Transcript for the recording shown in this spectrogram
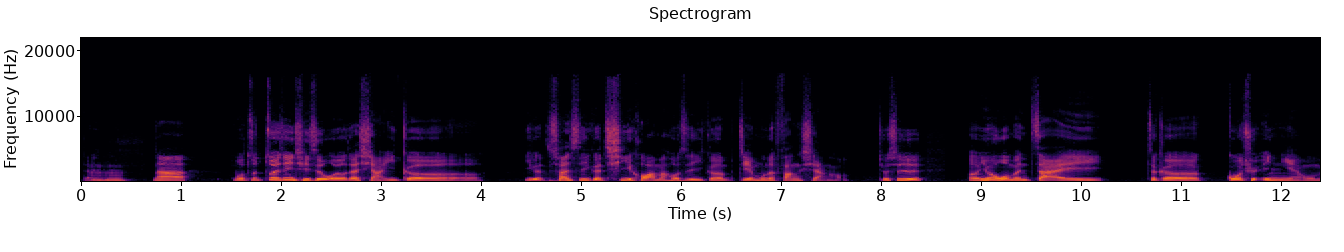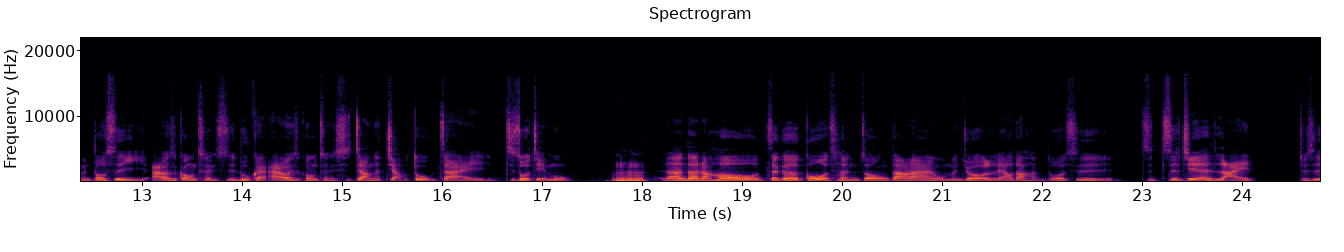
对，那我最最近其实我有在想一个一个算是一个企划嘛，或是一个节目的方向哦。就是，呃，因为我们在这个过去一年，我们都是以 iOS 工程师录给 iOS 工程师这样的角度在制作节目。嗯哼，那那然后这个过程中，当然我们就聊到很多是直直接来，就是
